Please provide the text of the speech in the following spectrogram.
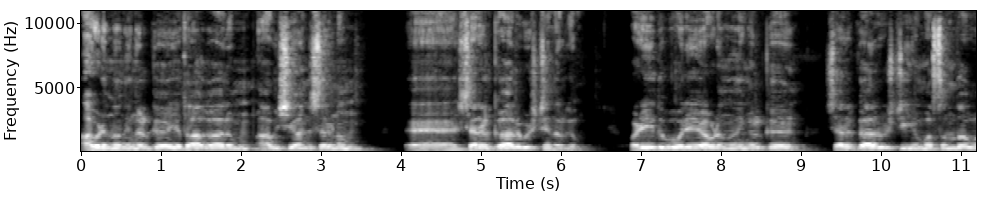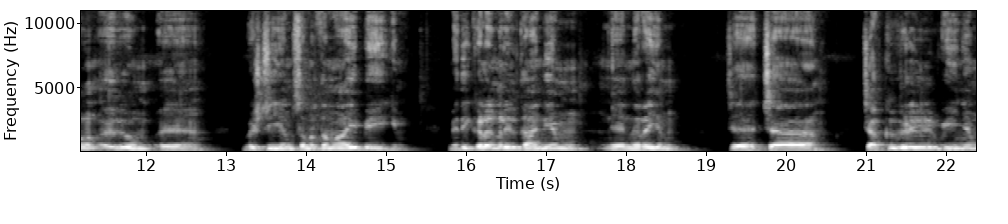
അവിടുന്ന് നിങ്ങൾക്ക് യഥാകാലം ആവശ്യാനുസരണം ശരൽക്കാലവൃഷ്ടി നൽകും. പഴയതുപോലെ അവിടുന്ന് നിങ്ങൾക്ക് ശരൽക്കാലവൃഷ്ടിയും വസന്തവും വൃഷ്ടിയും സമർത്ഥമായി പെയ്യിക്കും. മെതിക്കളങ്ങളിൽ ധാന്യം നിറയും ചക്കുകളിൽ വീഞ്ഞും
